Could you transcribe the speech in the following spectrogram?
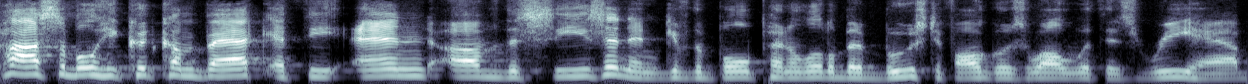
possible he could come back at the end of the season and give the bullpen a little bit of boost if all goes well with his rehab.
